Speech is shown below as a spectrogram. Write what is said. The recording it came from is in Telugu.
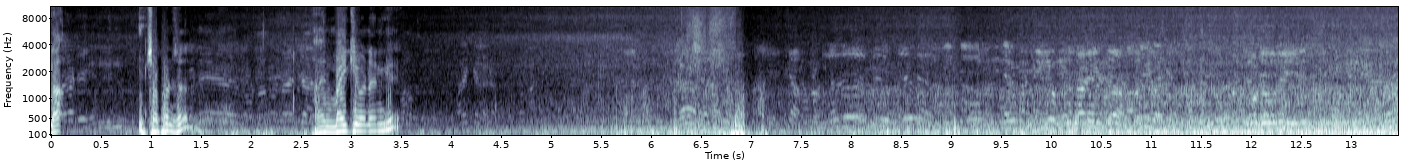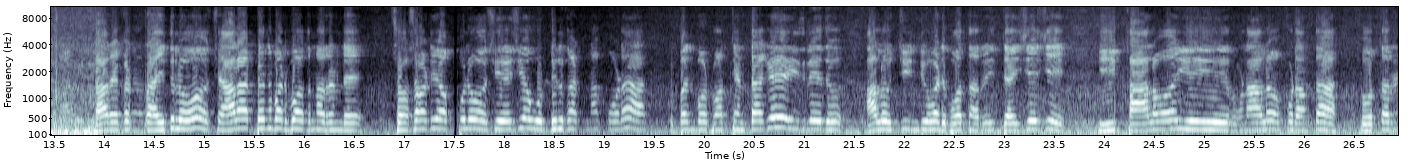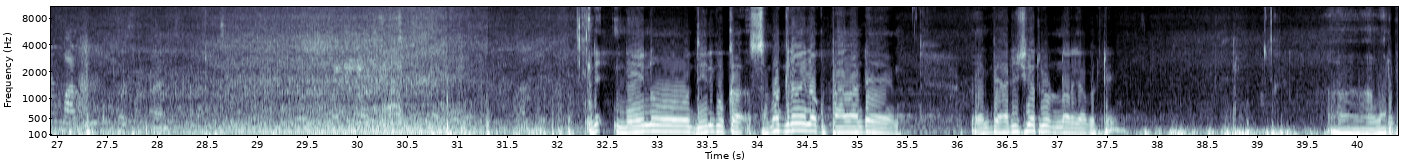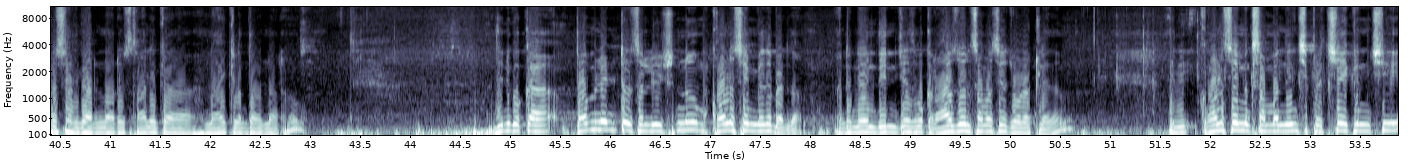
నా చెప్పండి సార్. ఆయన మైక్ ఇవ్వడానికి. సార్ ఇక్కడ రైతులు చాలా ఇబ్బంది పడిపోతున్నారండి. సొసైటీ అప్పులు చేసి వడ్డీలు కట్టినా కూడా ఇబ్బంది పడిపోతున్నారు. తింటాకే ఇది లేదు. వాళ్ళు వచ్చి ఇంటికి పడిపోతున్నారు. దయచేసి ఈ కాలువ ఈ రుణాలు ఇప్పుడు అంతా చూస్తారని మాట్లాడుతున్నారు నేను దీనికి ఒక సమగ్రమైన ఒక పాల అంటే ఎంపీ హరీష్ గారు కూడా ఉన్నారు కాబట్టి వరప్రసాద్ గారు ఉన్నారు స్థానిక నాయకులంతా ఉన్నారు. దీనికి ఒక పర్మనెంట్ సొల్యూషన్ కోనసీమ మీద పెడదాం. అంటే నేను దీన్ని చేసి ఒక రాజుల సమస్య చూడట్లేదు. ఇది కోనసీమకు సంబంధించి ప్రత్యేకించి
